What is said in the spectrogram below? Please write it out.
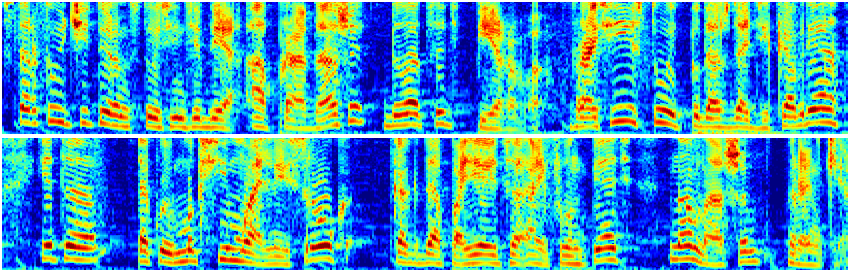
стартует 14 сентября, а продажи 21. В России стоит подождать декабря. Это такой максимальный срок, когда появится iPhone 5 на нашем рынке.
